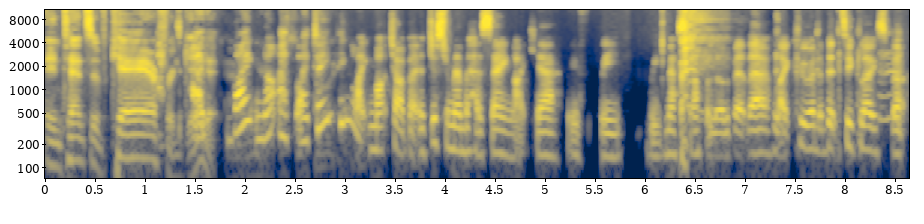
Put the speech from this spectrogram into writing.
intensive care. Forget I, it. Like, not, I, I don't think like much of it. I just remember her saying like, yeah, we we we messed up a little bit there. Like, we went a bit too close, but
